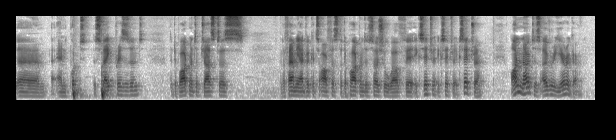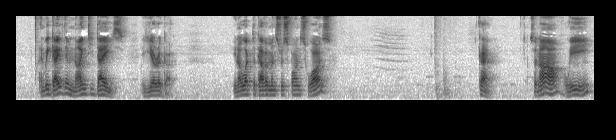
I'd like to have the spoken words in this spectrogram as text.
um, and put the state president, the Department of Justice, the Family Advocate's Office, the Department of Social Welfare, etc., etc., etc., on notice over a year ago. And we gave them 90 days a year ago. You know what the government's response was? Okay, so now we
